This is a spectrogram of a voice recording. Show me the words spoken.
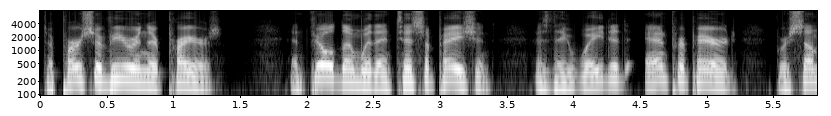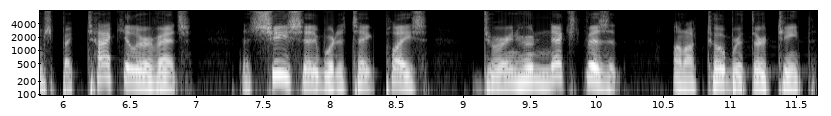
to persevere in their prayers and filled them with anticipation as they waited and prepared for some spectacular events that she said were to take place during her next visit on October 13th.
